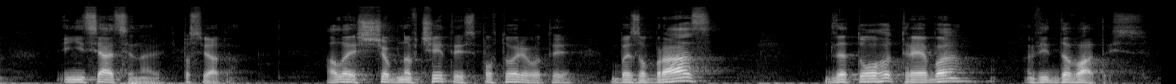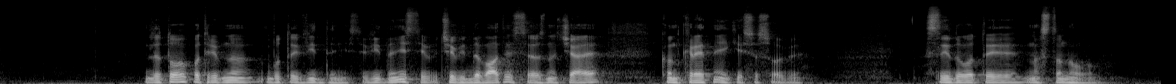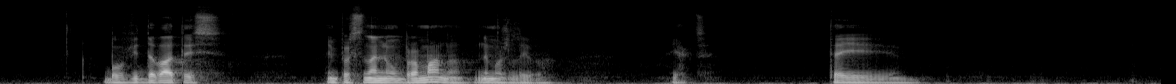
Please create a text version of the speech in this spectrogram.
ініціація навіть посвята. Але щоб навчитись повторювати без образ, для того треба віддаватись. Для того потрібно бути відданість. Відданість чи віддаватись це означає конкретній якійсь особі слідувати настановам. Бо віддаватись імперсональному браману неможливо. Як це? Та й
